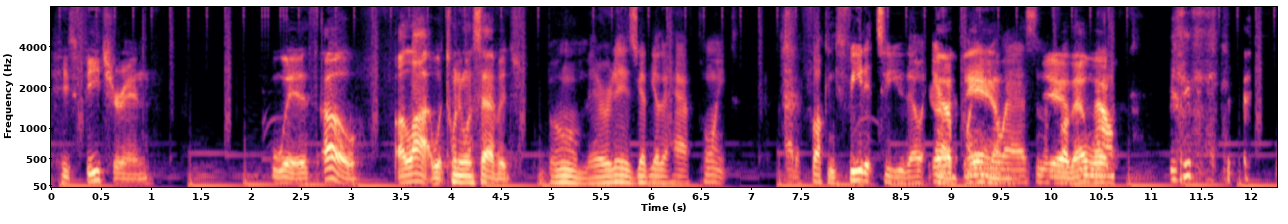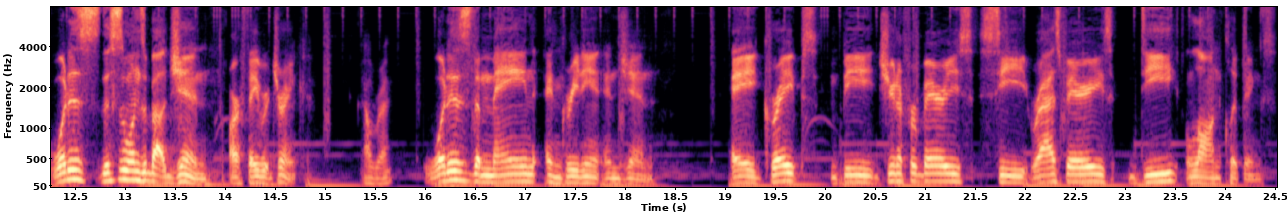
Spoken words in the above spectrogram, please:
He's featuring with oh a lot with 21 Savage. Boom. There it is. You got the other half point. I had to fucking feed it to you though. God Airplane damn. your ass in the Yeah, that fucking one- mouth. What is this is one's about gin, our favorite drink. All right. What is the main ingredient in gin? A grapes, B juniper berries, C raspberries, D lawn clippings.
